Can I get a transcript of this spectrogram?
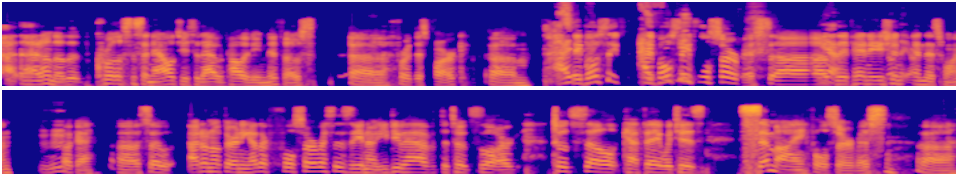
I, I don't know the closest analogy to that would probably be mythos uh for this park um I, they both say they both say full service uh Yeah. the pan asian are. and this one Mhm. Okay. Uh, so I don't know if there are any other full services. You know, you do have the Toadstool, or Toadstool Cafe, which is semi full service. Uh,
